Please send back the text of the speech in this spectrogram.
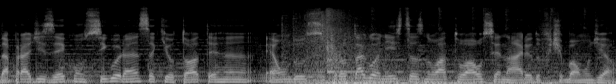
Dá para dizer com segurança que o Tottenham é um dos protagonistas no atual cenário do futebol mundial.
